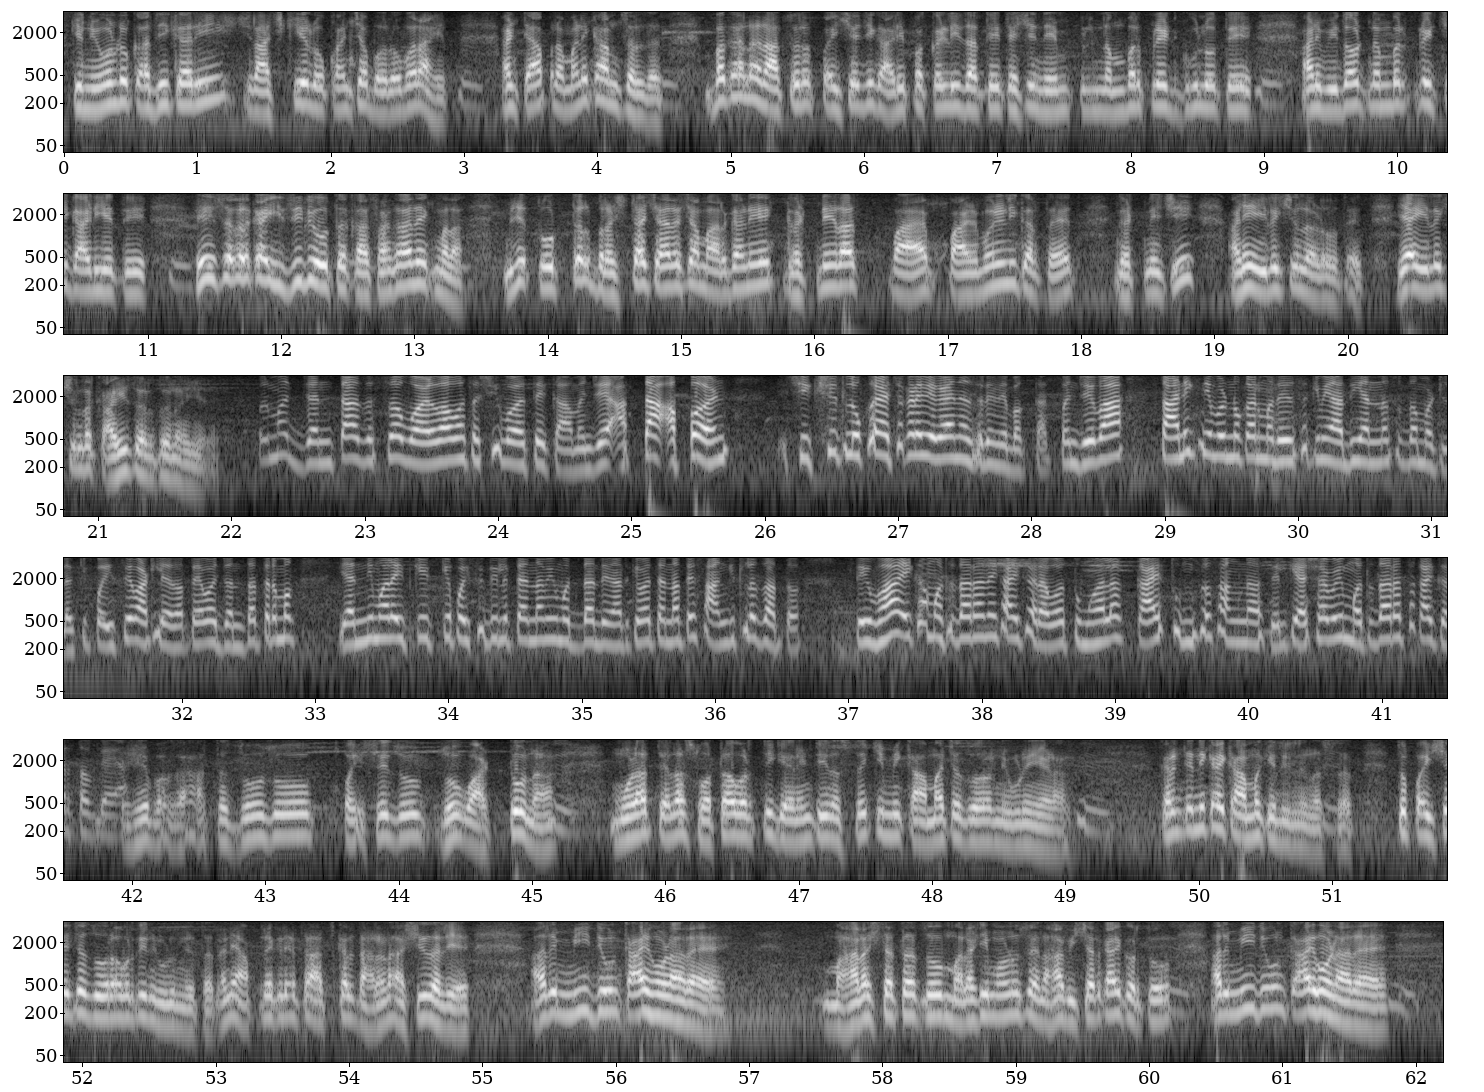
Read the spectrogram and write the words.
की निवडणूक अधिकारी राजकीय लोकांच्या बरोबर आहेत. आणि त्याप्रमाणे काम चालतं. बघा ना रातोरात पैशाची गाडी पकडली जाते त्याची नेम नंबर प्लेट गुल होते आणि विदाऊट नंबर प्लेटची गाडी येते. हे सगळं काय इझिली होतं का? सांगा ना एक मला. म्हणजे टोटल भ्रष्टाचाराच्या मार्गाने घटनेला पाय पाळमळणी करतायत घटनेची आणि इलेक्शन लढवत आहेत या इलेक्शनला काहीच अर्थ नाही आहे पण मग जनता जसं वळवावं तशी वळते का? म्हणजे आता आपण शिक्षित लोक याच्याकडे वेगळ्या नजरेने बघतात. पण जेव्हा स्थानिक निवडणुकांमध्ये जसं की मी आधी यांना सुद्धा म्हटलं की पैसे वाटले जातात तेव्हा जनता तर मग यांनी मला इतके इतके पैसे दिले त्यांना मी मतदान देणार किंवा त्यांना ते सांगितलं जातं. तेव्हा एका मतदाराने काय करावं? तुम्हाला काय तुमचं सांगणं असेल की अशा वेळी मतदाराचं काय कर्तव्य आहे? हे बघा आता जो जो पैसे जो जो वाटतो ना मुळात त्याला स्वतःवरती गॅरंटी नसते की मी कामाच्या जोरावर निवडून येणार. कारण त्यांनी काही कामं केलेली नसतात. तो पैशाच्या जोरावरती निवडून येतात. आणि आपल्याकडे आता आजकाल धारणा अशी झाली आहे अरे मी देऊन काय होणार आहे? महाराष्ट्राचा जो मराठी माणूस आहे ना हा विचार काय करतो? अरे मी देऊन काय होणार आहे?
